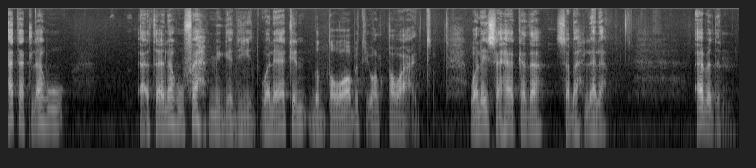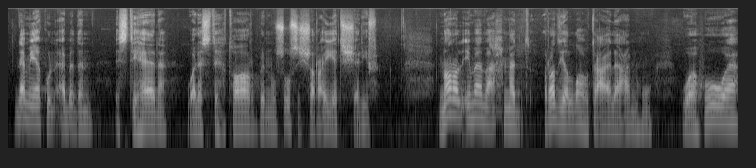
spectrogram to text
أتت له أتى له فهم جديد ولكن بالضوابط والقواعد وليس هكذا سبهلله. ابدا لم يكن ابدا استهانة ولا استهتار بالنصوص الشرعية الشريفة. نرى الإمام أحمد رضي الله تعالى عنه وهو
